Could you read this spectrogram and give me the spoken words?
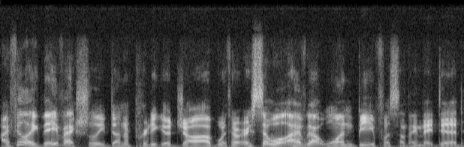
I feel like they've actually done a pretty good job with her. So well, I've got one beef with something they did.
